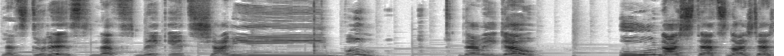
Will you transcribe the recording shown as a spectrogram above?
Let's do this. Let's make it shiny. Boom. There we go. Ooh, nice stats, nice stats.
